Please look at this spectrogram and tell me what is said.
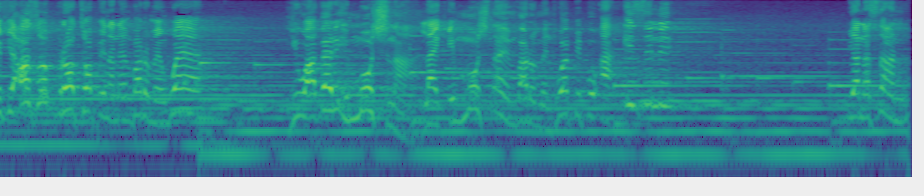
If you're also brought up in an environment where you are very emotional, like emotional environment where people are easily, you understand,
